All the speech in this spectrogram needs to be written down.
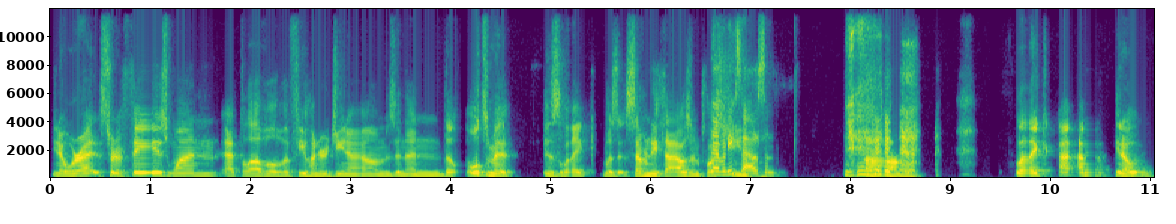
you know, we're at sort of phase one at the level of a few hundred genomes, and then the ultimate is like, was it seventy thousand plus? Seventy genomes? Um, Like, I, I'm, you know,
